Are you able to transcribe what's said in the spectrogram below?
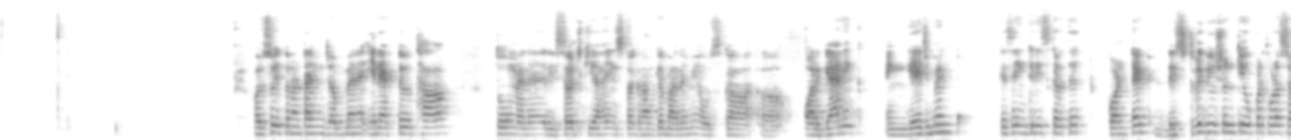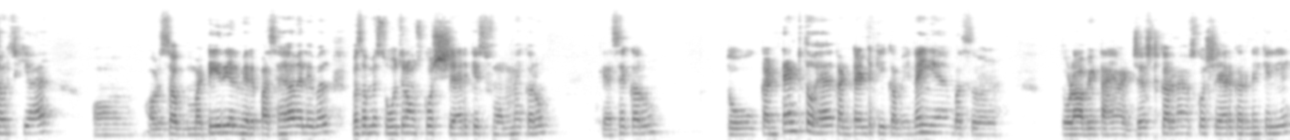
also इतना टाइम जब मैं इनएक्टिव था तो मैंने रिसर्च किया है इंस्टाग्राम के बारे में, उसका ऑर्गेनिक एंगेजमेंट कैसे इंक्रीज करते कंटेंट डिस्ट्रीब्यूशन के ऊपर थोड़ा सर्च किया है, और और सब मटेरियल मेरे पास है अवेलेबल बस अब मैं सोच रहा हूँ उसको शेयर किस फॉर्म में करूँ, कैसे करूँ तो कंटेंट तो है कंटेंट की कमी नहीं है, बस, थोड़ा अभी टाइम एडजस्ट करना है उसको शेयर करने के लिए।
